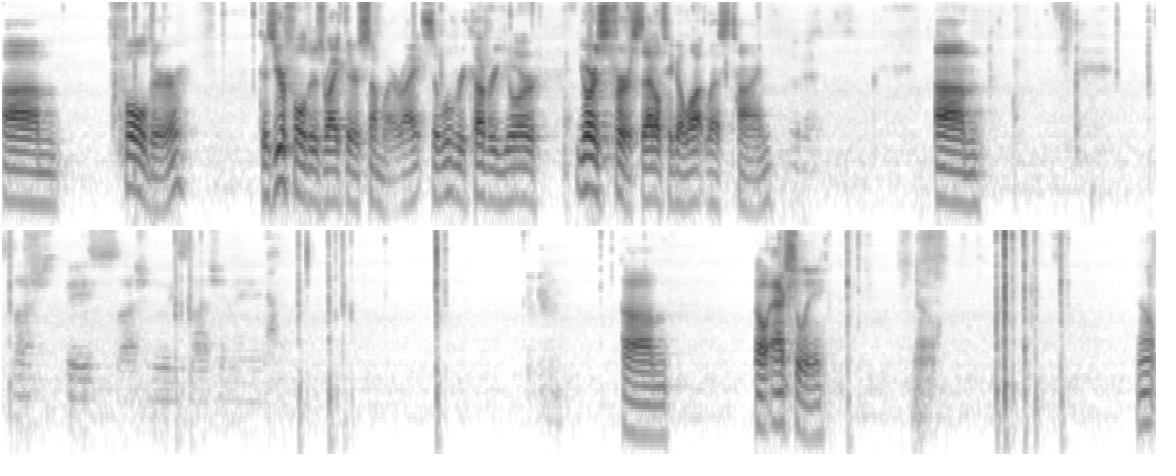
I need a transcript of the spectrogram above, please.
um, folder because your folder is right there somewhere, right? So we'll recover your yours first. That'll take a lot less time. Okay. Um, Slash space slash Louie slash MA. Um, oh, actually, no, no.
